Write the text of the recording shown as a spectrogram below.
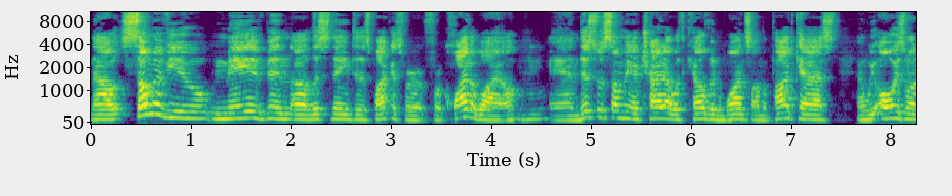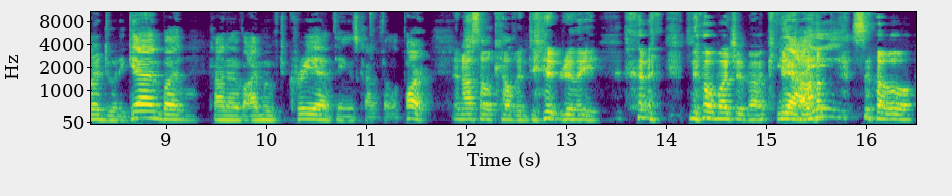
Now, some of you may have been uh, listening to this podcast for, for quite a while, Mhm. and this was something I tried out with Kelvin once on the podcast, and we always wanted to do it again, but Mhm. kind of I moved to Korea and things kind of fell apart. And also, Kelvin didn't really know much about K-pop. Yeah, he- so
